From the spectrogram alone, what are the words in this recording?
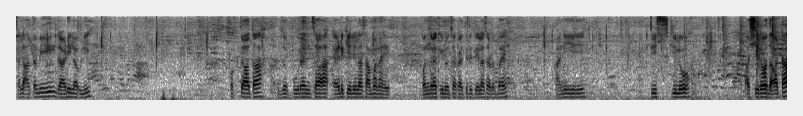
चला आता मी गाडी लावली. फक्त आता जो पुऱ्यांचा ॲड केलेला सामान आहे पंधरा किलोचा काहीतरी तेलाचा डब्बा आहे. आणि तीस किलो आशीर्वाद आटा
